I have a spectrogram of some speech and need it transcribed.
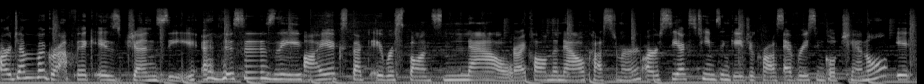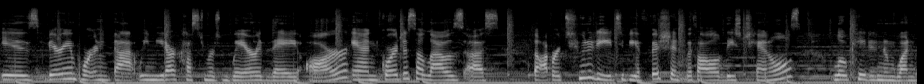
Our demographic is Gen Z, and this is the I expect a response now. I call them the now customer. Our CX teams engage across every single channel. It is very important that we meet our customers where they are, and Gorgias allows us the opportunity to be efficient with all of these channels located in one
